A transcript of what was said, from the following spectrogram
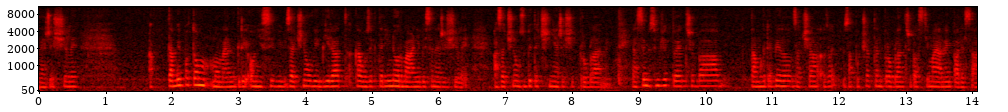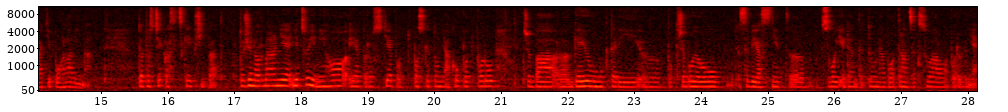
neřešili. A tam je potom moment, kdy oni si začnou vybírat kauzy, které normálně by se neřešily a začnou zbytečně řešit problémy. Já si myslím, že to je třeba tam, kde byl začal, za, započat ten problém třeba s těma, já nevím, 50 pohlavíma. To je prostě klasický případ. Protože normálně něco jiného je prostě pod, poskytnout nějakou podporu třeba uh, gayům, který uh, potřebují se vyjasnit uh, svoji identitu nebo transexuálům a podobně.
